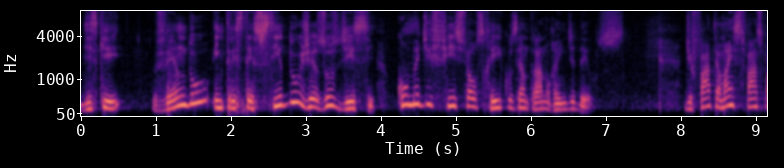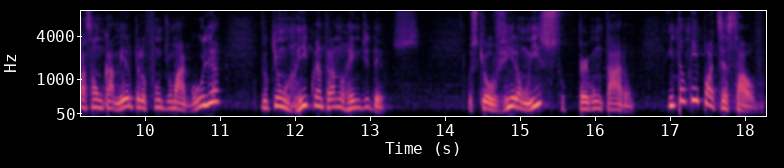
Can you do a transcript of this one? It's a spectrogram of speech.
Diz que, vendo entristecido, Jesus disse: Como é difícil aos ricos entrar no reino de Deus. De fato, é mais fácil passar um camelo pelo fundo de uma agulha do que um rico entrar no reino de Deus. Os que ouviram isso perguntaram: Então quem pode ser salvo?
